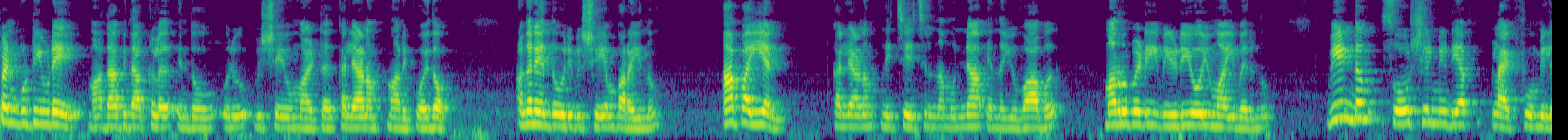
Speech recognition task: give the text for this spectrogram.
പെൺകുട്ടിയുടെ മാതാപിതാക്കൾ എന്തോ ഒരു വിഷയവുമായിട്ട് കല്യാണം മാറിപ്പോയതോ? അങ്ങനെ എന്തോ ഒരു വിഷയം പറയുന്നു. ആ പയ്യൻ കല്യാണം നിശ്ചയിച്ചിരുന്ന മുന്ന എന്ന യുവാവ് മറുപടി വീഡിയോയുമായി വരുന്നു. വീണ്ടും സോഷ്യൽ മീഡിയ പ്ലാറ്റ്ഫോമിൽ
